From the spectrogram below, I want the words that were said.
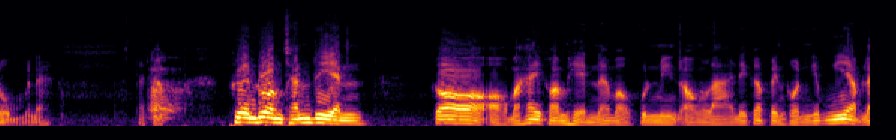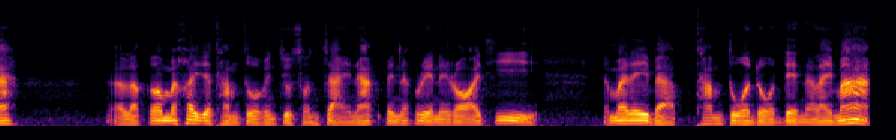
นุ่มๆนะนะครับ เพื่อนร่วมชั้นเรียนก็ออกมาให้ความเห็นนะ บอกคุณมีนออนไลน์นี่ก็เป็นคนเงียบๆนะ แล้วก็ไม่ค่อยจะทำตัวเป็นจุดสนใจนัก เป็นนักเรียนในร้อยที่ ไม่ได้แบบทำตัวโดดเด่นอะไรมาก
